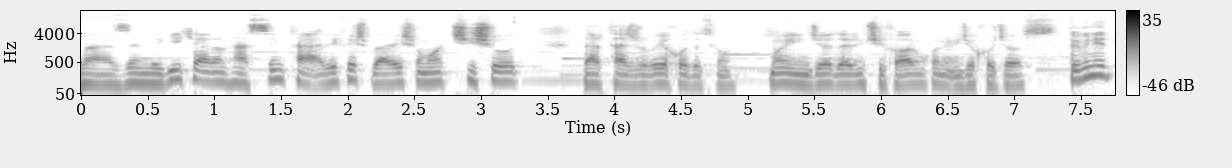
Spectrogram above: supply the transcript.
و زندگی که الان هستیم تعریفش برای شما چی شد در تجربه خودتون؟ ما اینجا داریم چی کار می‌کنیم؟ اینجا کجاست؟ ببینید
